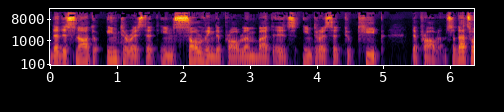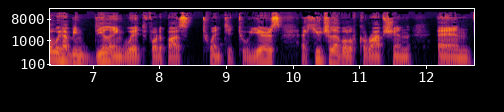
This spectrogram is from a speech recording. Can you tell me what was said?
that is not interested in solving the problem, but it's interested to keep the problem. So that's what we have been dealing with for the past 22 years a huge level of corruption and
